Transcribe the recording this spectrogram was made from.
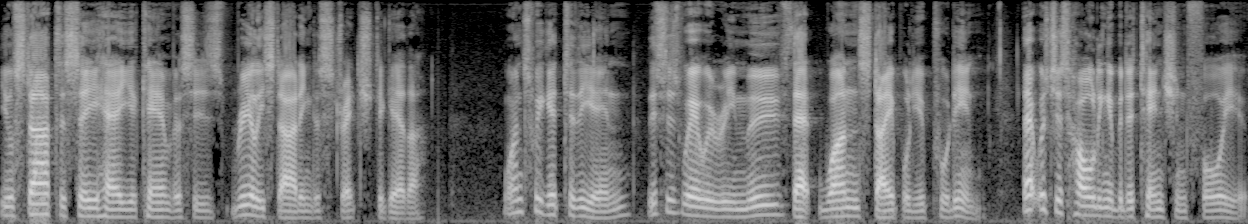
you'll start to see how your canvas is really starting to stretch together. Once we get to the end, this is where we remove that one staple you put in. That was just holding a bit of tension for you.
